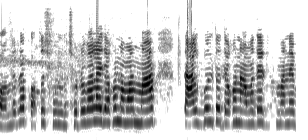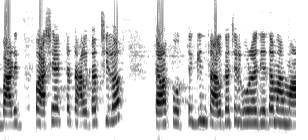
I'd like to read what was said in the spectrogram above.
গন্ধটা কত সুন্দর। ছোটবেলায় যখন আমার মা তাল গুলতো, তখন আমাদের মানে বাড়ির পাশে একটা তাল গাছ ছিল তা প্রত্যেক দিন তাল গাছের গোড়ায় যেতাম আর মা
